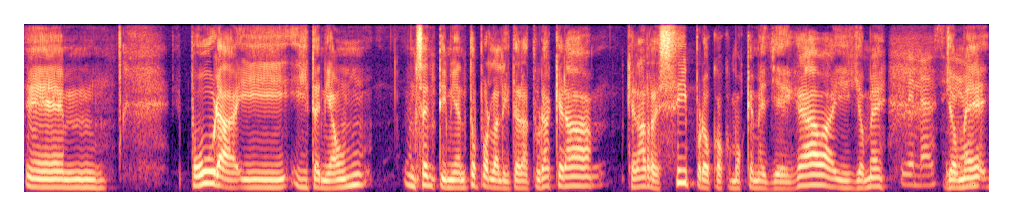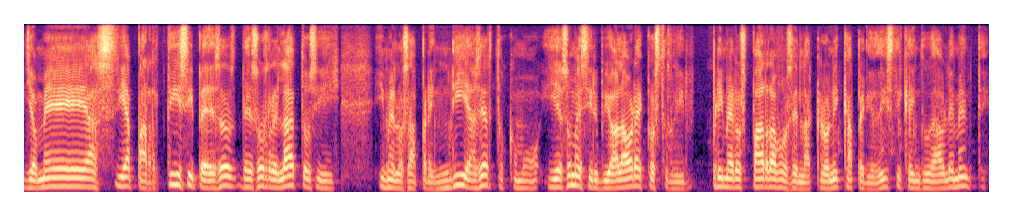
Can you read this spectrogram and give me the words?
eh, pura, y, y tenía un, un sentimiento por la literatura que era que era recíproco, como que me llegaba y yo me, yo me, yo me hacía partícipe de esos, de esos relatos y, y, me los aprendía, ¿cierto? Como, y eso me sirvió a la hora de construir primeros párrafos en la crónica periodística, indudablemente.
